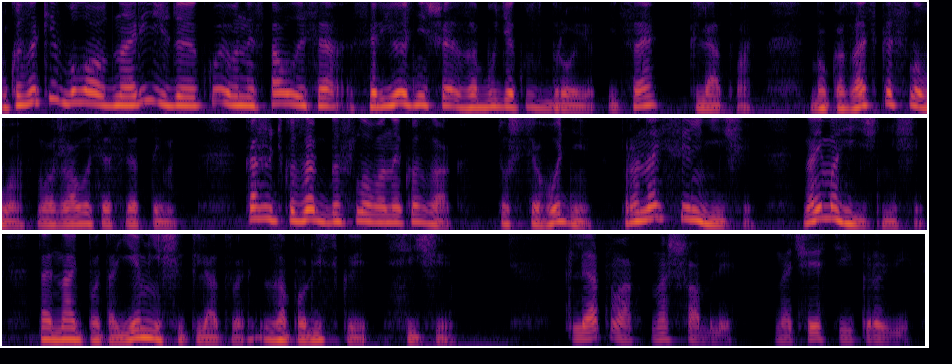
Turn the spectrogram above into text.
У козаків була одна річ, до якої вони ставилися серйозніше за будь-яку зброю, і це клятва. Бо козацьке слово вважалося святим. Кажуть, козак без слова не козак. Тож сьогодні про найсильніші, наймагічніші та найпотаємніші клятви Запорізької Січі. Клятва на шаблі, на честі й крові.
